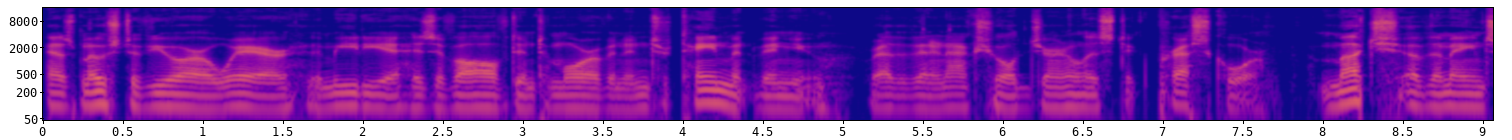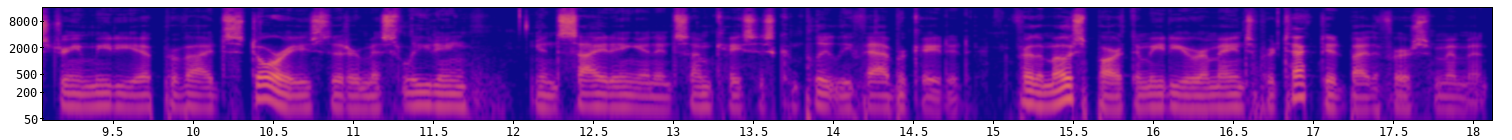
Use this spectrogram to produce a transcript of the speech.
As most of you are aware, the media has evolved into more of an entertainment venue rather than an actual journalistic press corps. Much of the mainstream media provides stories that are misleading, inciting, and in some cases completely fabricated. For the most part, the media remains protected by the First Amendment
